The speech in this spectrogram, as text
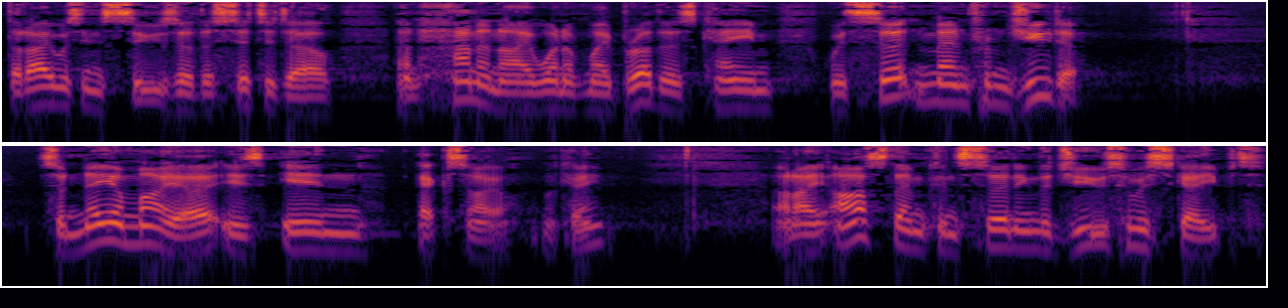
that I was in Susa, the citadel, and Hanani, one of my brothers, came with certain men from Judah. So Nehemiah is in exile, okay? And I asked them concerning the Jews who escaped,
